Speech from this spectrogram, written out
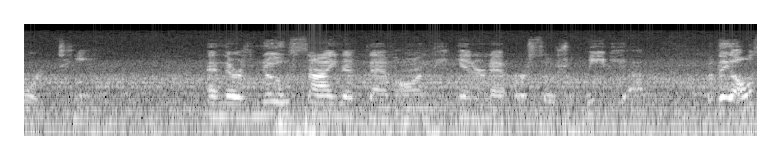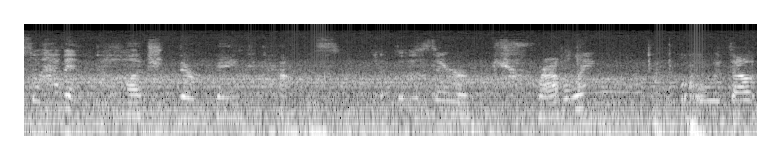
14th, and there's no sign of them on the internet or social media, but they also haven't touched their bank accounts. They're traveling without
